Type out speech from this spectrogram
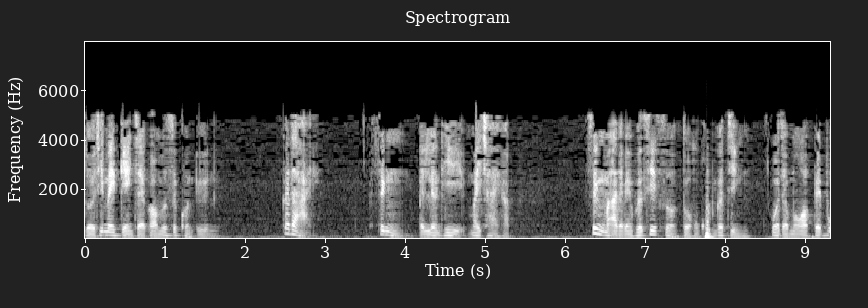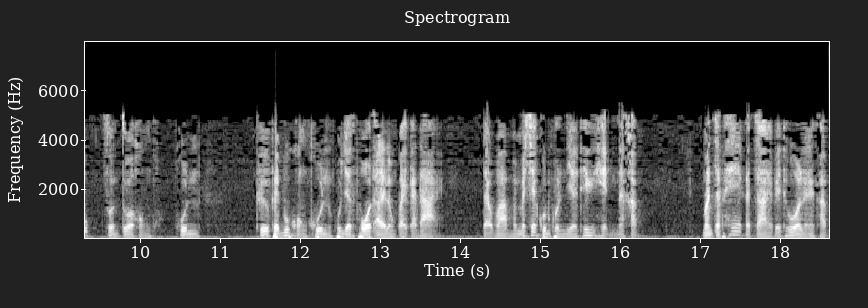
โดยที่ไม่เกรงใจความรู้สึกคนอื่น ก็ได้ ซึ่งเป็นเรื่องที่ไม่ใช่ครับ ซึ่งมันอาจจะเป็นพื้นที่ส่วนตัวของคุณก็จริงคุณจะมองว่า Facebook ส่วนตัวของคุณ คือ Facebook ของคุณ คุณจะโพสต์อะไรลงไปก็ได้ แต่ว่ามันไม่ใช่คุณคนเดียวที่เห็นนะครับ มันจะแพร่กระจายไปทั่วเลยนะครับ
